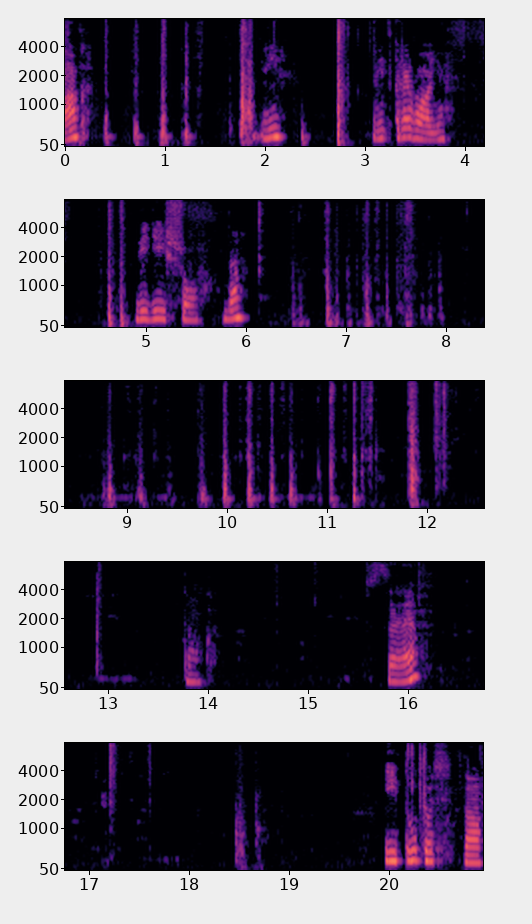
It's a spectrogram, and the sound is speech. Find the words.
Так. І відкриваю. Відійшов, да? Так. Все. І тут ось так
